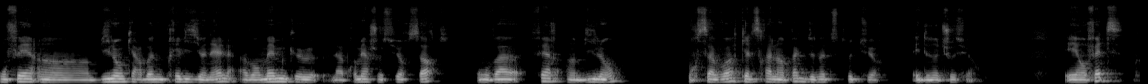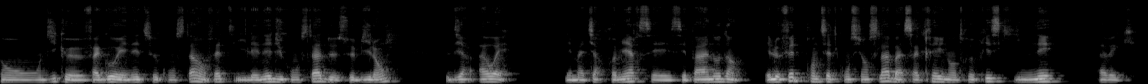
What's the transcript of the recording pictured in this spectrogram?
on fait un bilan carbone prévisionnel avant même que la première chaussure sorte. On va faire un bilan pour savoir quel sera l'impact de notre structure et de notre chaussure. Et en fait, quand on dit que Fago est né de ce constat, en fait, il est né du constat de ce bilan, de dire ah ouais, les matières premières, c'est n'est pas anodin. Et le fait de prendre cette conscience-là, bah, ça crée une entreprise qui naît avec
